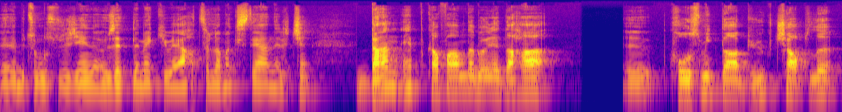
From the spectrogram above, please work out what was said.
E, bütün bu süreci yine özetlemek veya hatırlamak isteyenler için. Ben hep kafamda böyle daha e, kozmik, daha büyük çaplı,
